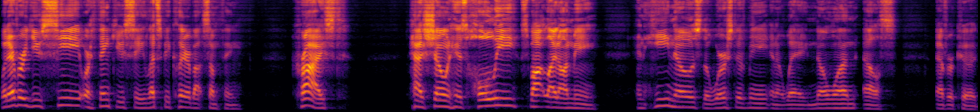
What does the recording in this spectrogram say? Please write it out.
whatever you see or think you see, let's be clear about something. Christ has shown his holy spotlight on me, and he knows the worst of me in a way no one else ever could.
